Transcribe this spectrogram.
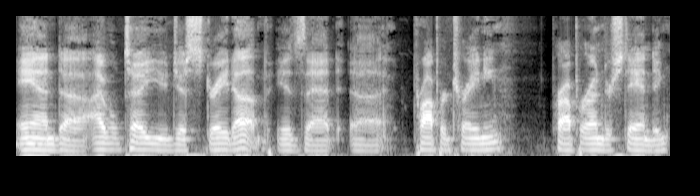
And uh, I will tell you just straight up is that uh, proper training, proper understanding,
